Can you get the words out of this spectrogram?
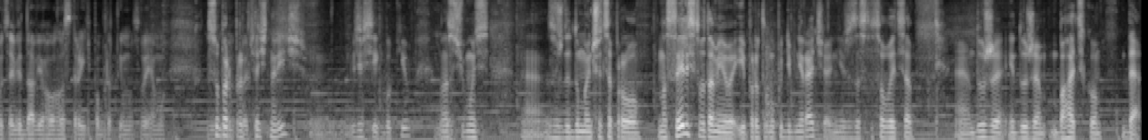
Оце віддав його гострить побратиму своєму. Супер практична річ зі всіх боків. У нас чомусь е, завжди думають, що це про насильство там і, про тому подібні речі, ніж застосовується е, дуже і дуже багатько де.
